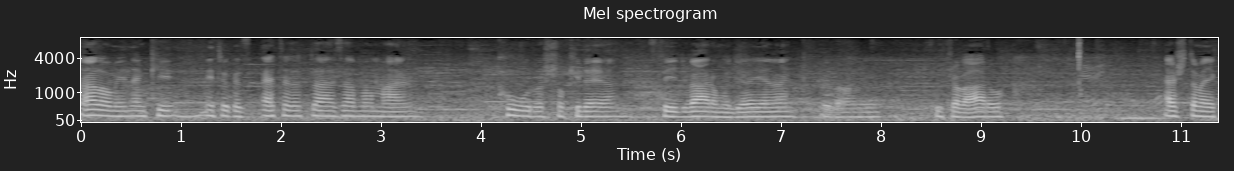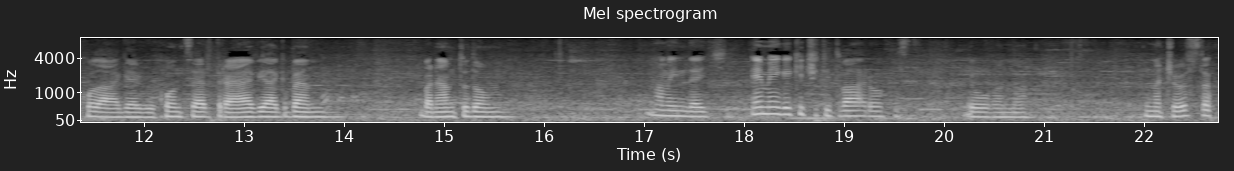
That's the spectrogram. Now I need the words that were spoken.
Álló mindenki, itt vagyok az Etele plázában már kurva sok ideje. Ezt így várom, hogy jöjjenek, hogy valami útra várok. Este megyek Olá Gergő koncertre elviekben, bár nem tudom. Na mindegy. Én még egy kicsit itt várok, ezt jó van, na. Na csőztök.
